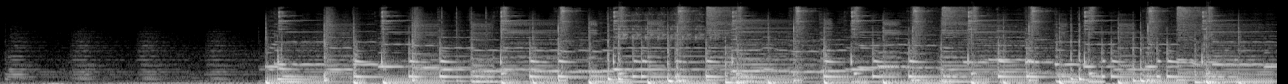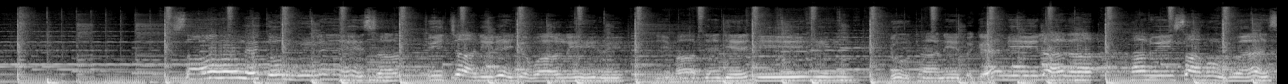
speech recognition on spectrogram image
ဆောင်းလေးကုန်းတွေလဲစာတွေ့ကြနေတဲ့ရွာလေးတွေဒီမှာပြန်ကျဲနေတို့ထာနေပကံမြေလာကခါတွေစမှုလွမ်းစ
